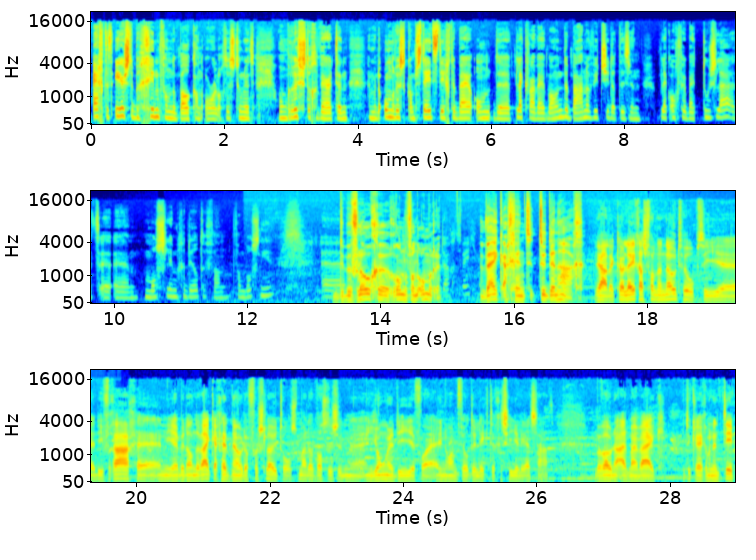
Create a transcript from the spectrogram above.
echt het eerste begin van de Balkanoorlog. Dus toen het onrustig werd en, en de onrust kwam steeds dichterbij om de plek waar wij woonden, Banovici. Dat is een plek ongeveer bij Tuzla, het uh, uh, moslimgedeelte van, van Bosnië. Uh, de bevlogen Ron van Ommeren wijkagent te Den Haag. Ja, de collega's van de noodhulp die, uh, die vragen en die hebben dan de wijkagent nodig voor sleutels. Maar dat was dus een, een jongen die voor enorm veel delicten gesignaleerd staat. Bewoner uit mijn wijk. En toen kregen we een tip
